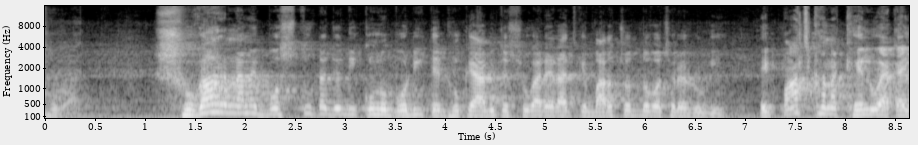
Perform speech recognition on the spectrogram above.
সুগার। সুগার নামে বস্তুটা যদি কোনো বডিতে ঢুকে, আমি তো সুগারের আজকে বারো চোদ্দ বছরের রুগী। এই পাঁচখানা খেলু একাই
